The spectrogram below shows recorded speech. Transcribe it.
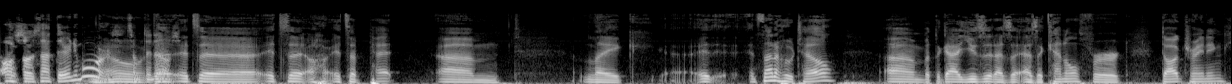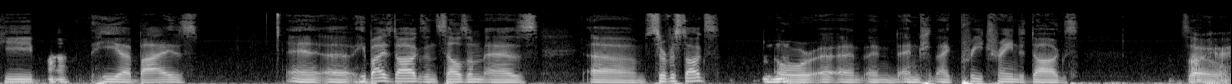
oh, so it's not there anymore? or is it something no, else? It's a it's a it's a pet um like uh, it, it's not a hotel um but the guy uses it as a as a kennel for dog training. He Uh-huh. he uh, buys and uh, he buys dogs and sells them as um service dogs Mhm. or uh, and and and like pre-trained dogs. So Okay.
